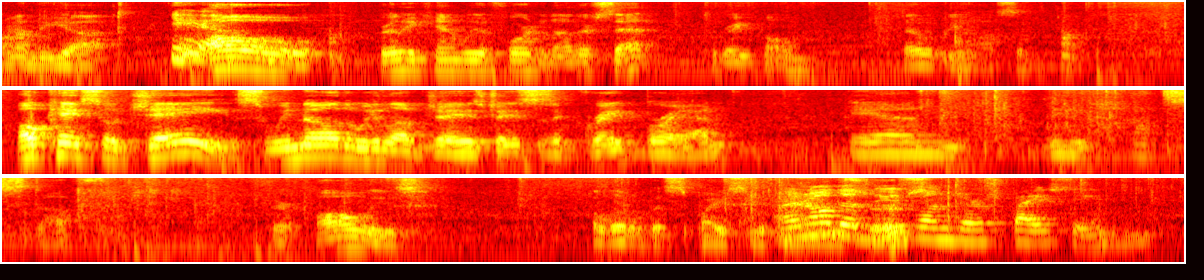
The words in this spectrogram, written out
on the yacht. Yeah. Oh, really? Can't we afford another set to bring home? That would be awesome. Okay, so Jay's. We know that we love Jay's. Jay's is a great brand, and the hot stuff. They're always a little bit spicy. I know that these ones are spicy. Mm-hmm.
